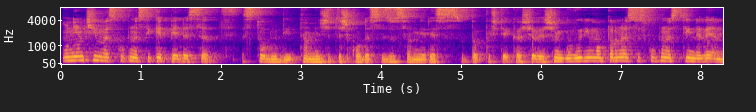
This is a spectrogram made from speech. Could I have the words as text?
v Nemčiji ima skupnosti, ki je 50-100 ljudi, tam je že težko, da se z vsemi res super pošteka. Še veš, mi govorimo o nas v skupnosti, ne vem,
